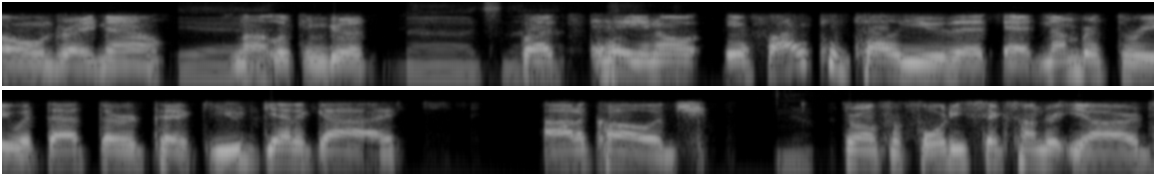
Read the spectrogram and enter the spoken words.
owned right now, Yeah. it's not looking good. No, it's not. But hey, you know, if I could tell you that at number three with that third pick, you'd get a guy out of college Yeah. throwing for 4,600 yards,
